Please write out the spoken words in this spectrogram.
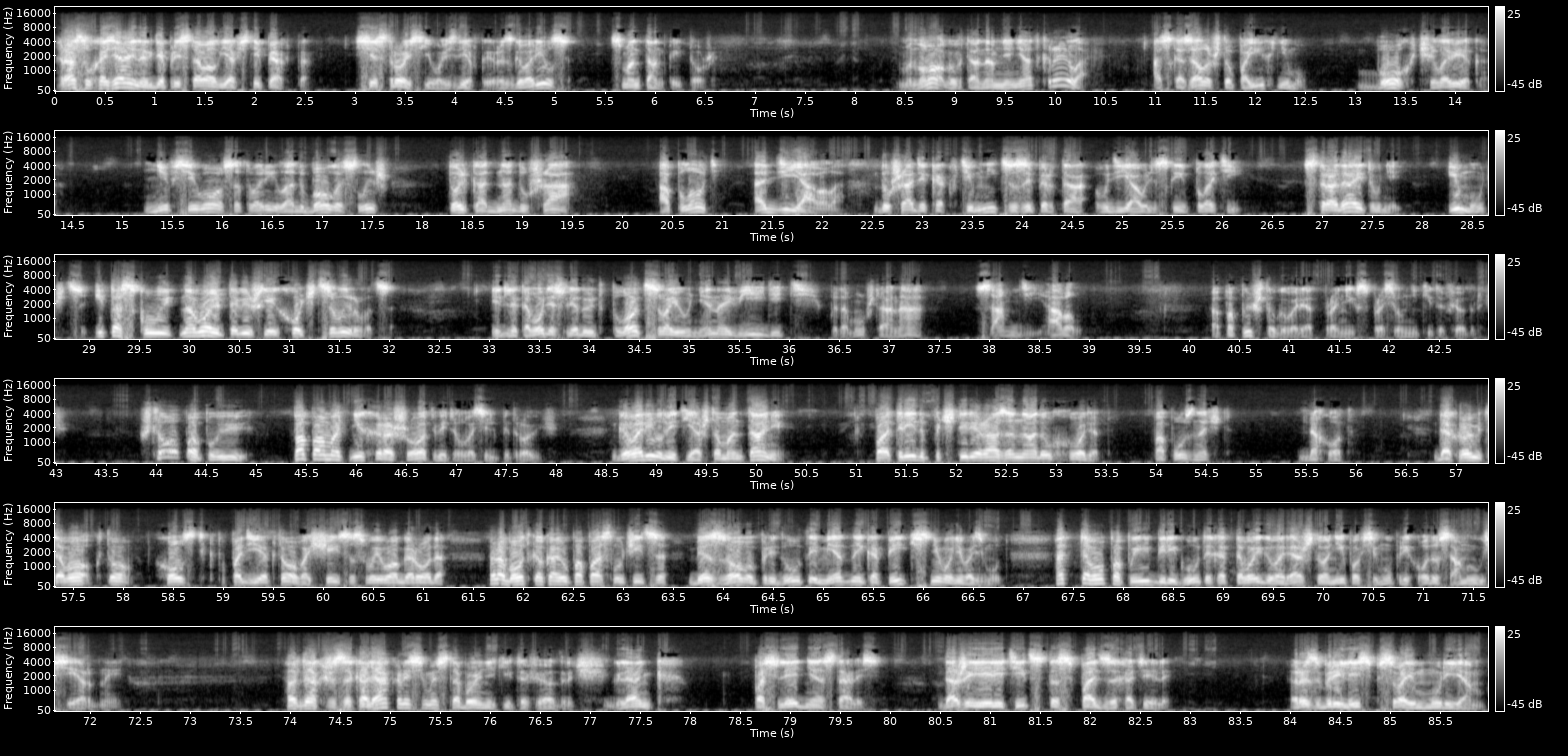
Раз у хозяина, где приставал я в степях-то, с сестрой с его, с девкой, разговорился, с Монтанкой тоже. Многого-то она мне не открыла, а сказала, что по-ихнему Бог человека не всего сотворил, от Бога, слышь, только одна душа, а плоть от дьявола. Душа, де как в темнице заперта в дьявольской плоти, страдает в ней и мучится, и тоскует, на волю-то, вишь, ей хочется вырваться. И для того, где следует плоть свою ненавидеть, потому что она сам дьявол. — А попы что говорят про них? — спросил Никита Федорович. — Что попы? Попам от них хорошо, — ответил Василий Петрович. — Говорил ведь я, что Монтане по три да по четыре раза на дух ходят. Попу, значит, доход. Да кроме того, кто холстик попадье, кто овощей со своего огорода, работа какая у папа случится, без зова придут и медные копейки с него не возьмут. Оттого попы берегут их, оттого и говорят, что они по всему приходу самые усердные. Однако же закалякались мы с тобой, Никита Федорович. Глянь-ка, последние остались. Даже еретицы-то спать захотели. Разбрелись по своим мурьям.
